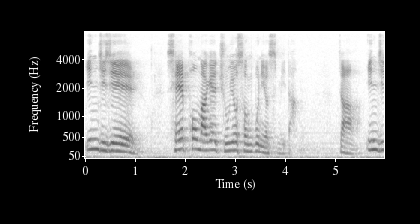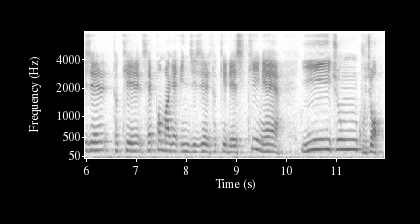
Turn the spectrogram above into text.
인지질, 세포막의 주요 성분이었습니다. 자, 인지질, 특히 세포막의 인지질, 특히 레스틴의 이중 구조,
